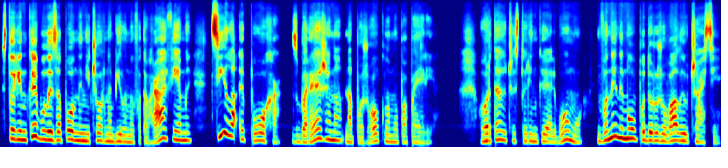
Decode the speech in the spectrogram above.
Сторінки були заповнені чорно-білими фотографіями, ціла епоха, збережена на пожовклому папері. Гортаючи сторінки альбому, вони немов подорожували в часі.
